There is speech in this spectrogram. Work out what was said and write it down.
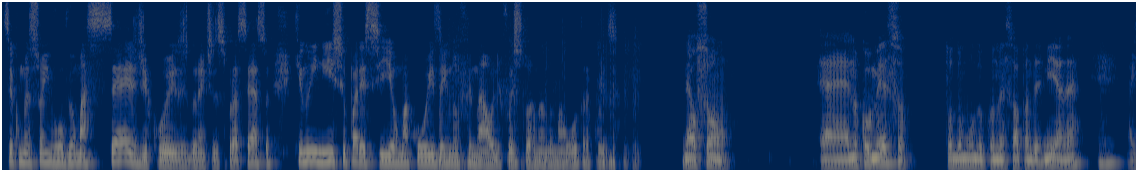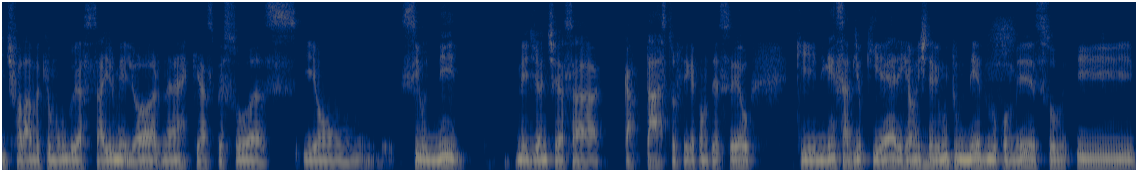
você começou a envolver uma série de coisas durante esse processo que no início parecia uma coisa e no final ele foi se tornando uma outra coisa. Nelson, é, no começo todo mundo começou a pandemia, né? Uhum. A gente falava que o mundo ia sair melhor, né? Que as pessoas iam se unir mediante essa catástrofe que aconteceu, que ninguém sabia o que era e realmente uhum. teve muito medo no começo e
